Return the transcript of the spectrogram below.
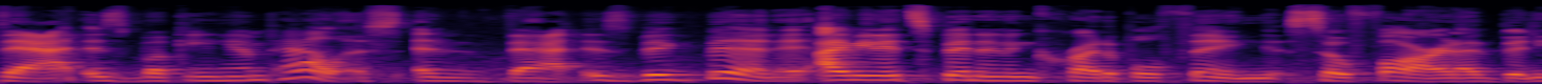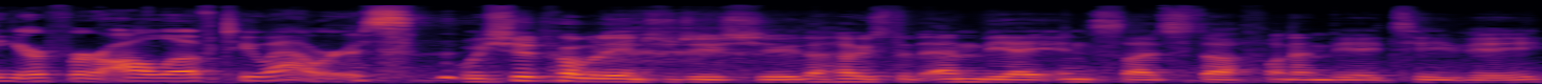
that is Buckingham Palace and that is Big Ben. I mean, it's been an incredible thing so far, and I've been here for all of two hours. we should probably introduce you, the host of NBA Inside Stuff on NBA TV.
